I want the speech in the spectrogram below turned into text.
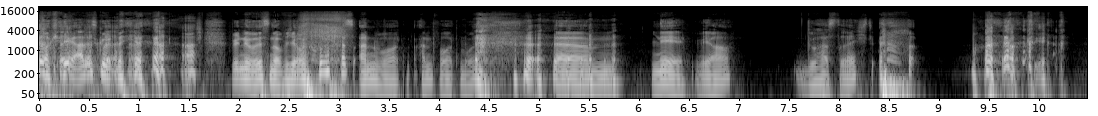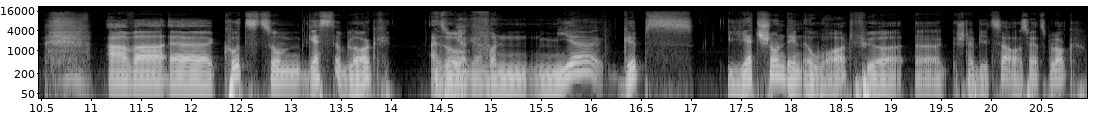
Okay, alles gut. Ich will nur wissen, ob ich auf irgendwas antworten, antworten muss. ähm, nee, ja. Du hast recht. Okay. Aber äh, kurz zum Gästeblog. Also ja, von mir gibt's jetzt schon den Award für äh, stabilster Auswärtsblock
